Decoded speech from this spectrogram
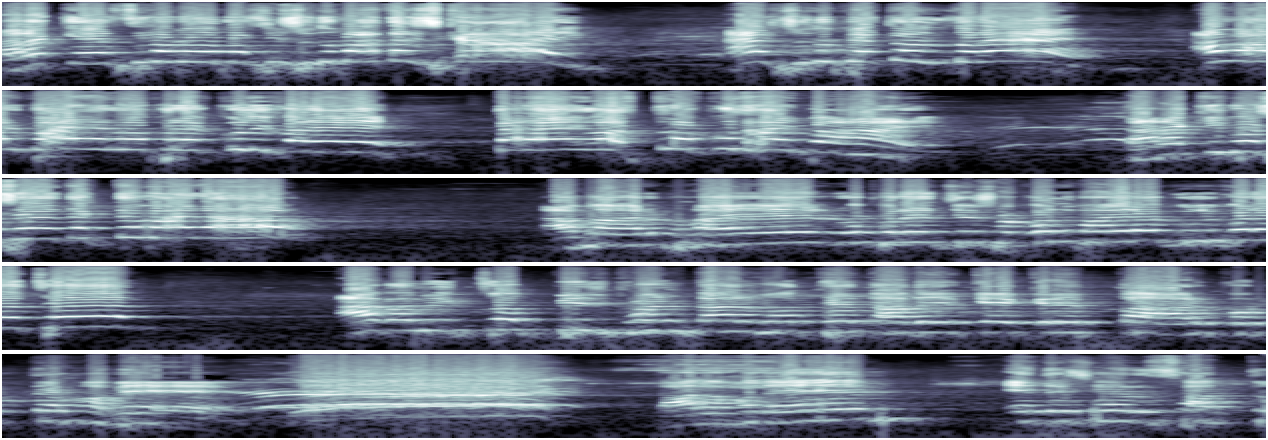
তারা কে সিনেমা বসে শুধু বাতাস খায় আর শুধু বেতন ধরে আমার ভাইয়ের উপরে গুলি করে তারা এই অস্ত্র কোথায় পায়? তারা কি বসে দেখতে পায় না? আমার ভাইয়ের উপরে যে সকল ভাইরা গুলি করেছে আগামী চব্বিশ ঘণ্টার মধ্যে তাদেরকে গ্রেফতার করতে হবে। তা হলে এদেশের ছাত্র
